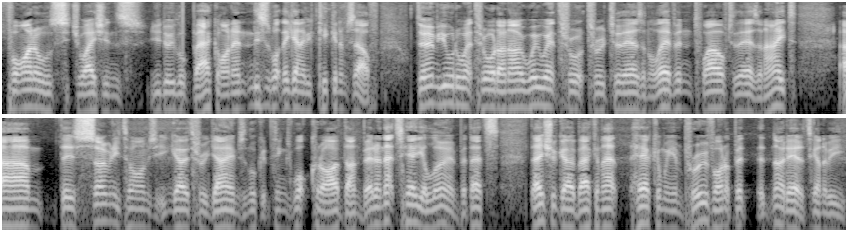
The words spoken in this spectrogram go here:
finals situations you do look back on, and this is what they're going to be kicking themselves. Derm, you would have went through it. I know we went through it through 2011, 12, 2008. Um, there's so many times you can go through games and look at things. What could I have done better? And that's how you learn. But that's they should go back and that. How can we improve on it? But uh, no doubt it's going to be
